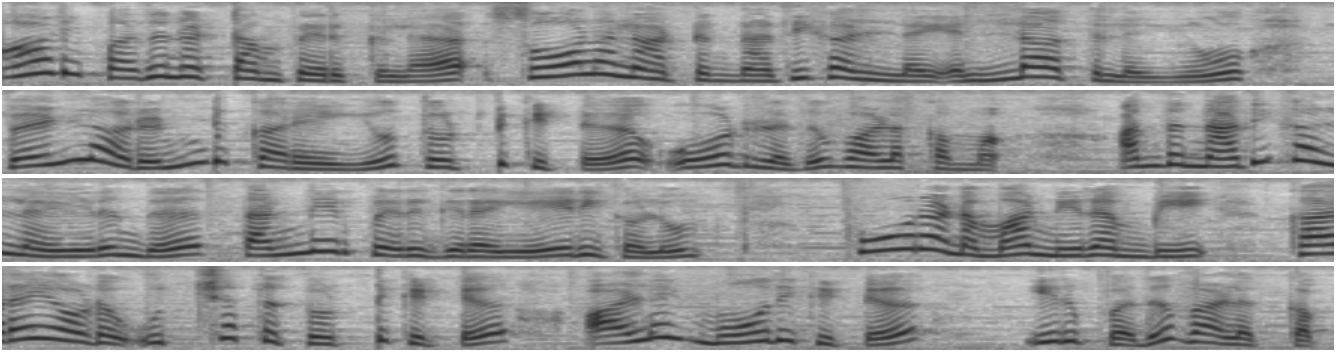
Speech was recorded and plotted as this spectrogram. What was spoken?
ஆடி பதினெட்டாம் பெருக்கில் சோழ நாட்டு நதிகளில் எல்லாத்துலேயும் வெள்ளம் ரெண்டு கரையும் தொட்டுக்கிட்டு ஓடுறது வழக்கமா. அந்த நதிகளில் இருந்து தண்ணீர் பெறுகிற ஏரிகளும் பூரணமாக நிரம்பி கரையோட உச்சத்தை தொட்டுக்கிட்டு அலை மோதிக்கிட்டு இருப்பது வழக்கம்.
